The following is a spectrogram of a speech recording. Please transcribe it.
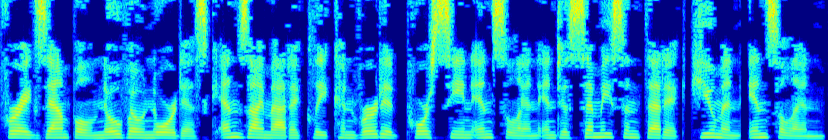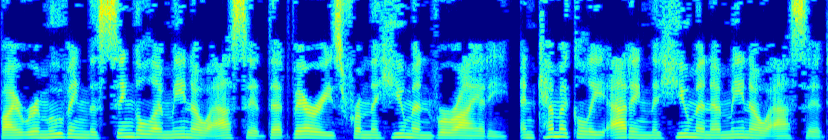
for example Novo Nordisk enzymatically converted porcine insulin into semisynthetic human insulin by removing the single amino acid that varies from the human variety, and chemically adding the human amino acid.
